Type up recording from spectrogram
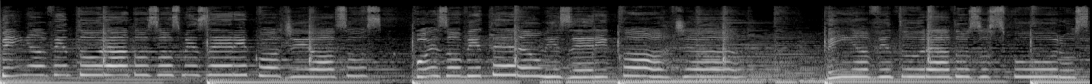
Bem-aventurados os misericordiosos, pois obterão misericórdia. Bem-aventurados os puros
